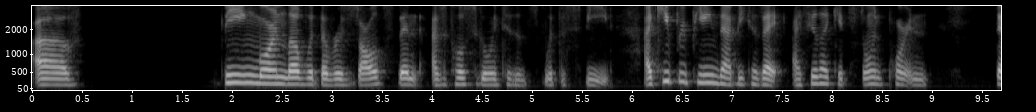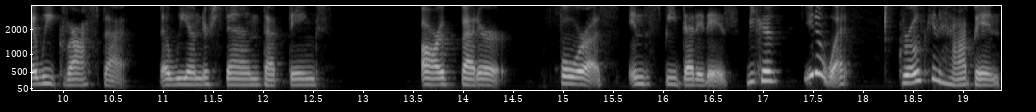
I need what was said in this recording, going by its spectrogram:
of being more in love with the results than as opposed to going to the, with the speed. I keep repeating that because I, I feel like it's so important that we grasp that, that we understand that things are better for us in the speed that it is. Because you know what? Growth can happen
